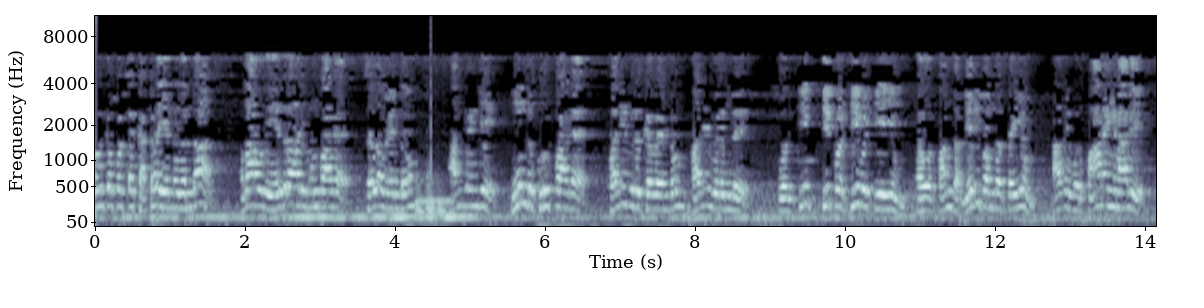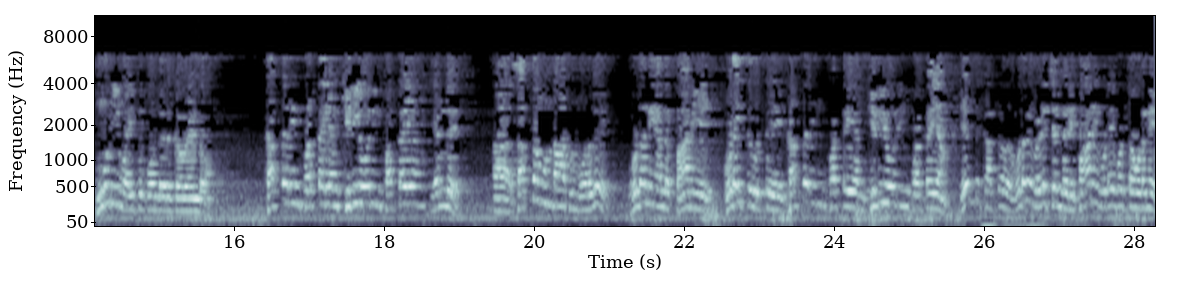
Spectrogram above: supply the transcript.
கொடுக்கப்பட்ட கட்டளை என்னவென்றால் அதாவது எதிராளி முன்பாக செல்ல வேண்டும். அங்கங்கே மூன்று குறிப்பாக பதிவிருக்க வேண்டும். பதிவிருந்து ஒரு தீ தீப்ப தீவட்டியையும் ஒரு பந்தம் எரி பந்தத்தையும் அதை ஒரு பானையினாலே மூடியும் வைத்துக் கொண்டிருக்க வேண்டும். கத்தரின் பட்டயம் கிரியோரின் பட்டயம் என்று சத்தம் உண்டாகும் பொழுது உடனே அந்த பானையை உடைத்து விட்டு கத்தரின் பட்டயம் கிரியோரின் பட்டயம் என்று கத்தவர் உடனே வெளிச்சம் தெரியும் பானை உடைபட்ட உடனே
